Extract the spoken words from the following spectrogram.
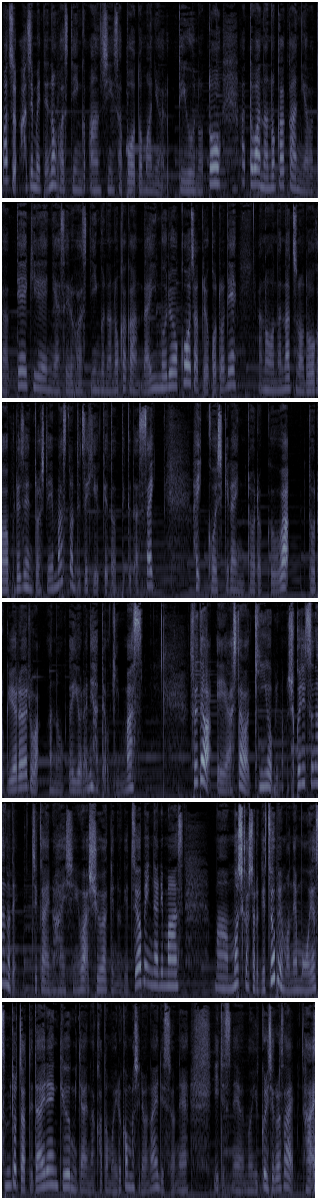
まず初めてのファスティング安心サポートマニュアルっていうのと、あとは7日間にわたって綺麗に痩せるファスティング7日間 LINE 無料講座ということで、あの、7つの動画をプレゼントしていますので、ぜひ受け取ってください。はい、公式 LINE の登録は、登録 URL は、あの、概要欄に貼っておきます。それでは、えー、明日は金曜日の祝日なので、次回の配信は週明けの月曜日になります。まあ、もしかしたら月曜日もね、もうお休み取っちゃって大連休みたいな方もいるかもしれないですよね。いいですね。もうゆっくりしてください。はい。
